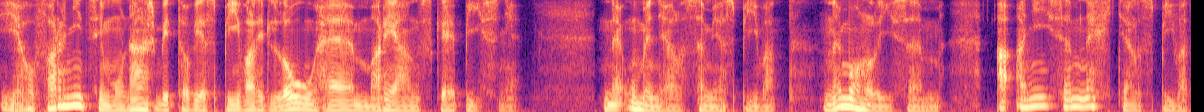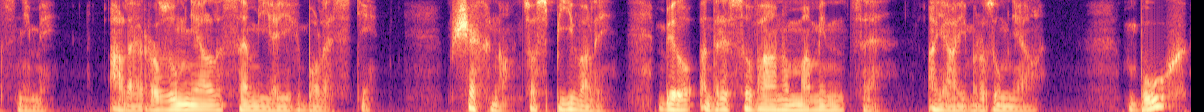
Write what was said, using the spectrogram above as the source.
Jeho farníci mu na hřbitově zpívali dlouhé mariánské písně. Neuměl jsem je zpívat, nemohl jsem a ani jsem nechtěl zpívat s nimi, ale rozuměl jsem jejich bolesti. Všechno, co zpívali, bylo adresováno mamince a já jim rozuměl. Bůh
